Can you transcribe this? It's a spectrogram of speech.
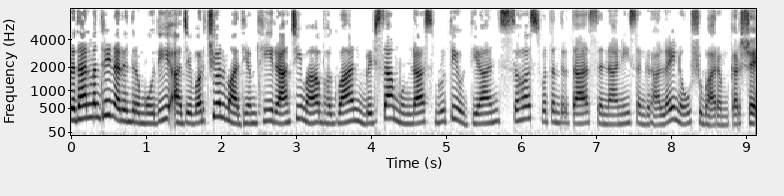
પ્રધાનમંત્રી નરેન્દ્ર મોદી આજે વર્ચ્યુઅલ માધ્યમથી રાંચીમાં ભગવાન બિરસા મુંડા સ્મૃતિ ઉદ્યાન સહ સ્વતંત્રતા સેનાની સંગ્રહાલયનો શુભારંભ કરશે.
